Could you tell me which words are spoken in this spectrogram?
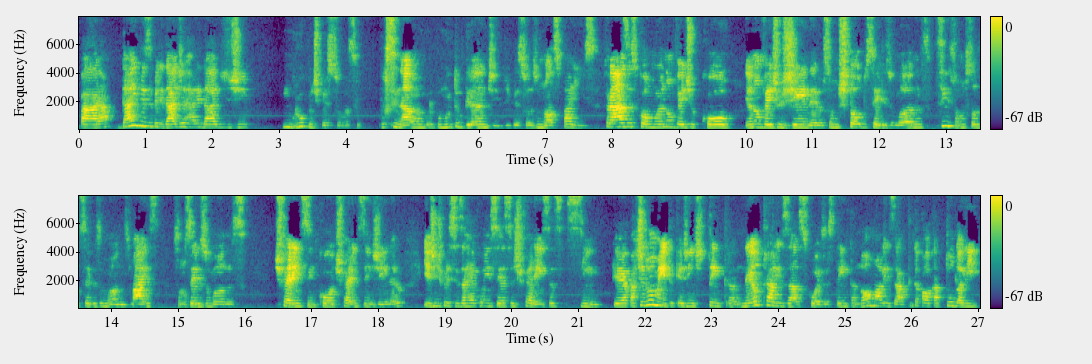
para dar invisibilidade à realidade de um grupo de pessoas, que, por sinal é um grupo muito grande de pessoas no nosso país. Frases como eu não vejo cor, eu não vejo gênero, somos todos seres humanos. Sim, somos todos seres humanos, mas somos seres humanos diferentes em cor, diferentes em gênero, e a gente precisa reconhecer essas diferenças sim. Porque a partir do momento que a gente tenta neutralizar as coisas, tenta normalizar, tenta colocar tudo ali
